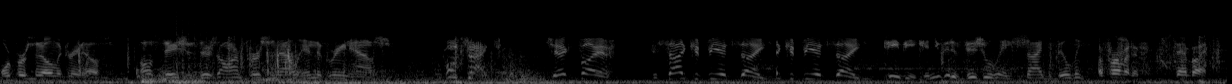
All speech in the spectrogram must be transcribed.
More personnel in the greenhouse. All stations, there's armed personnel in the greenhouse. Contact! Check fire. Hassan could be inside. It could be inside. TV, can you get a visual inside the building? Affirmative. Stand by.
